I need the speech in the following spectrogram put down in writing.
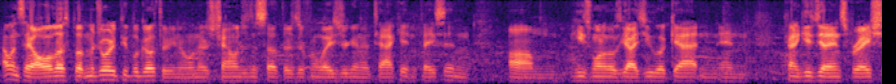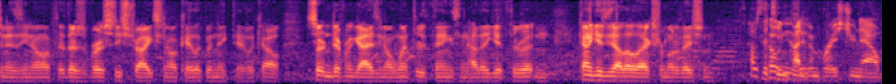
I wouldn't say all of us, but majority of people go through. You know, when there's challenges and stuff, there's different ways you're going to attack it and face it. And um, he's one of those guys you look at and, and kind of gives you that inspiration. Is you know, if there's adversity strikes, you know, okay, look what Nick did. Look how certain different guys, you know, went through things and how they get through it, and kind of gives you that little extra motivation. How's the team kind of embraced you now?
